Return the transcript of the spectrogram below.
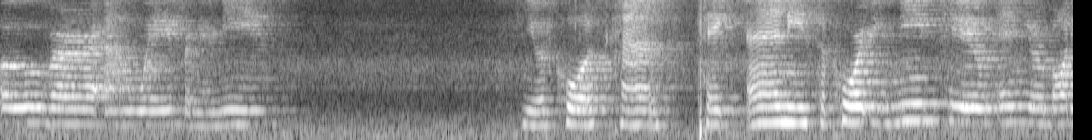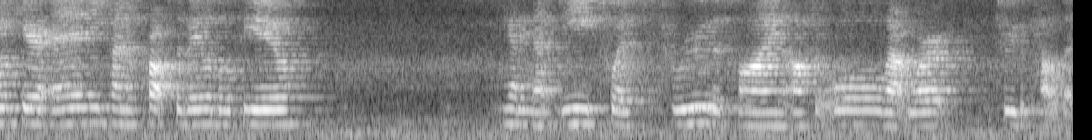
over and away from your knees. You, of course, can take any support you need to in your body here, any kind of props available to you. Getting that deep twist through the spine after all that work through the pelvis.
